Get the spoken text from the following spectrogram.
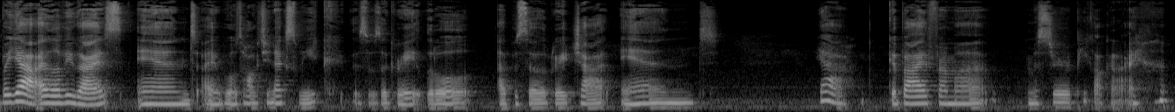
but yeah, I love you guys, and I will talk to you next week. This was a great little episode, great chat, and yeah, goodbye from uh, Mr. Peacock and I.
